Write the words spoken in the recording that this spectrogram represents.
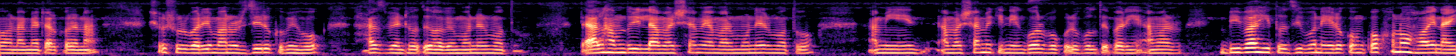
গহনা ম্যাটার করে না। শ্বশুরবাড়ির মানুষ যেরকমই হোক হাজব্যান্ড হতে হবে মনের মতো। তাই আলহামদুলিল্লাহ আমার স্বামী আমার মনের মতো। আমি আমার স্বামীকে নিয়ে গর্ব করে বলতে পারি, আমার বিবাহিত জীবনে এরকম কখনো হয় নাই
